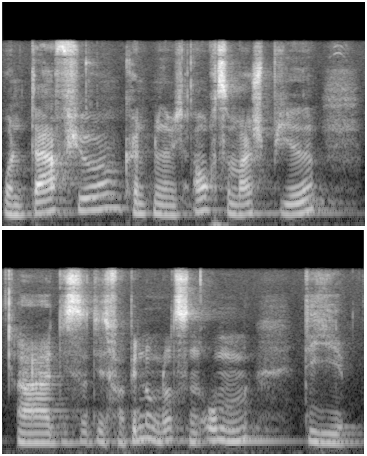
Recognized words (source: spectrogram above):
Und dafür könnten wir nämlich auch zum Beispiel äh, diese, diese Verbindung nutzen, um die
